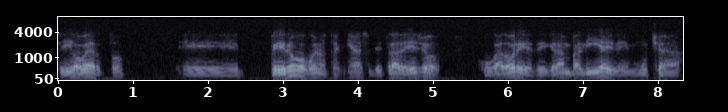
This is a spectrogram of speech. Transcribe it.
¿sí? Oberto, eh, pero bueno, tenías detrás de ellos jugadores de gran valía y de mucha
